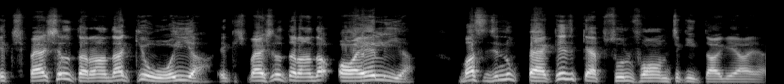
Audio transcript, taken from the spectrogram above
ਇੱਕ ਸਪੈਸ਼ਲ ਤਰ੍ਹਾਂ ਦਾ ਘਿਓ ਹੀ ਆ, ਇੱਕ ਸਪੈਸ਼ਲ ਤਰ੍ਹਾਂ ਦਾ ਆਇਲ ਹੀ ਆ। ਬਸ ਜਿਹਨੂੰ ਪੈਕੇਜ ਕੈਪਸੂਲ ਫਾਰਮ ਚ ਕੀਤਾ ਗਿਆ ਆ।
